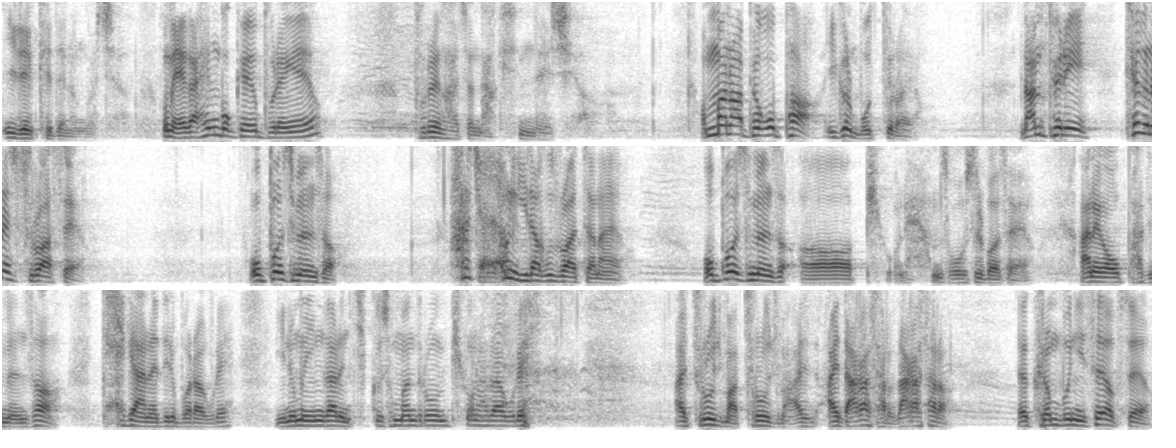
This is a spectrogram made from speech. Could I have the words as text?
이렇게 되는 거죠. 그럼 애가 행복해요, 불행해요? 불행하죠. 낙심되죠. 엄마 나 배고파. 이걸 못 들어요. 남편이 퇴근해서 들어왔어요. 옷 벗으면서 하루 종일 일하고 들어왔잖아요. 옷 벗으면서 어 피곤해 하면서 옷을 벗어요. 아내가 옷 받으면서 대개 아내들이 뭐라 그래? 이놈의 인간은 직구 손만 들어오면 피곤하다고 그래. 아 들어오지 마, 들어오지 마. 아니 나가 살아, 나가 살아. 그런 분 있어요, 없어요?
